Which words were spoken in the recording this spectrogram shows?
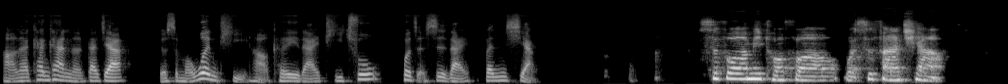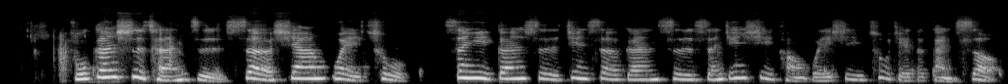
好，来看看呢，大家有什么问题哈，可以来提出或者是来分享。师父阿弥陀佛，我是法巧。福根是成指色香味触，胜义根是净色根，是神经系统维系触觉的感受。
